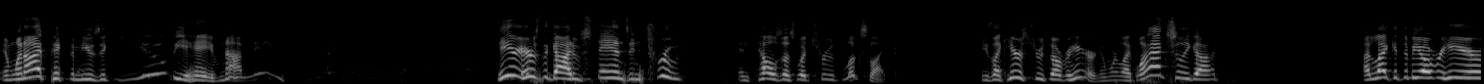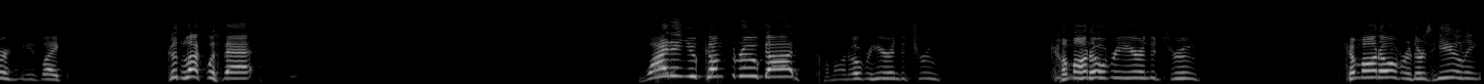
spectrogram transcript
And when I pick the music, you behave, not me. Here, here's the God who stands in truth and tells us what truth looks like. He's like, here's truth over here. And we're like, well, actually, God, I'd like it to be over here. And he's like, good luck with that. Why didn't you come through, God? Come on over here in the truth. Come on over here in the truth. Come on over. There's healing,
